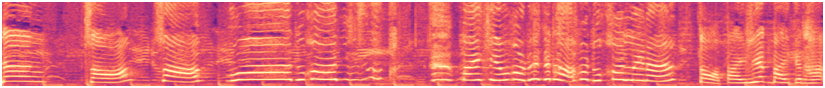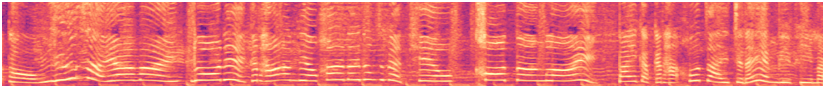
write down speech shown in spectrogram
หนึ่งสองสามว้าทุกคนใบคิ้วเขาด้วยกระทะหมดทุกคนเลยนะ ต่อไปเรียกใบกระทะทองฉายาใหม่ ดูดิกระทะอันเดียวฆ่าได้ต้องสิบเอ็ดคิวคอเติงเลย ไปกับกระทะคู่ใจจะได้ MVP ไหม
